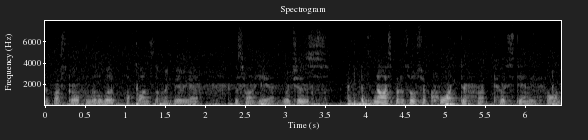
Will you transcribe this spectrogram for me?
if I scroll for a little bit, I'll find something. There we go. This one here, which is it's nice, but it's also quite different to a standard font.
